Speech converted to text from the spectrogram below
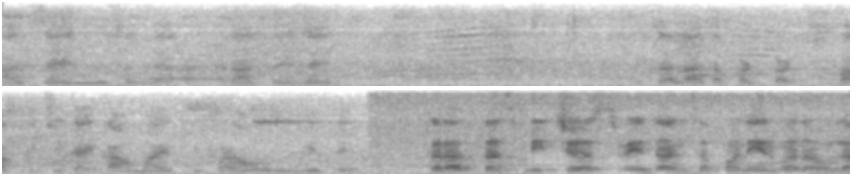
आज जाईन मी संध्याकाळ. रात्री जाईन. चला आता पटपट बाकीची काही कामं आहेत ती पण आवरून घेते. तर आत्ताच मी जस्ट वेदांचं पनीर बनवलं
